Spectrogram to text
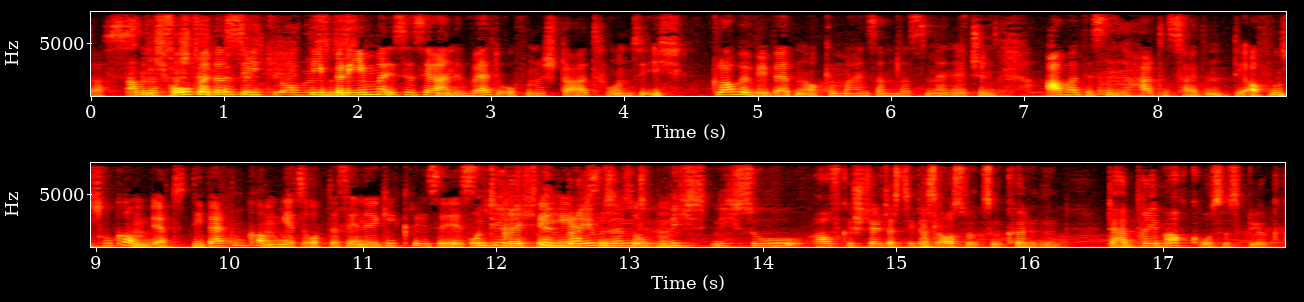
Das, Aber das ich hoffe, dass die, glaube, die Bremen ist es ja eine weltoffene Stadt und ich glaube, wir werden auch gemeinsam das managen. Aber das sind harte Zeiten, die auf uns zukommen werden. Die werden kommen. Jetzt, ob das Energiekrise ist. Und die Rechten in Bremen sind so, nicht, nicht so aufgestellt, dass die das ausnutzen könnten. Da hat Bremen auch großes Glück.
